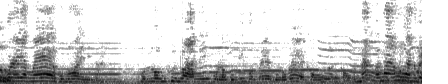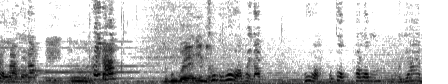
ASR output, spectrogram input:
อกูได้อยากแม่กูน้อยนี่นะ ผลลมคืนวานนี้กูเราบุญนี่บนแม่กูเราแม่เขาเงินเขามันนั่งกันนั่งเงินไปเขารับแหละดับดีเออใครดับแล้วมึงแว่ยังไงสู้กูหัวไผ่ดับหัวกูตกพะลมกูกระย่าน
